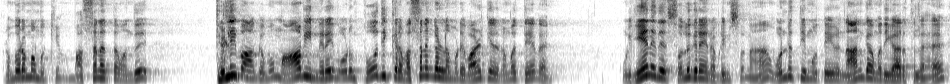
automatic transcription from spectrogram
ரொம்ப ரொம்ப முக்கியம். வசனத்தை வந்து தெளிவாகவும் ஆவி நிறைவோடும் போதிக்கிற வசனங்கள் நம்முடைய வாழ்க்கையில் ரொம்ப தேவை. உங்களுக்கு ஏன் இதை சொல்லுகிறேன் அப்படின்னு சொன்னால் ஒன்று திமுத்தி நான்காம் அதிகாரத்தில்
